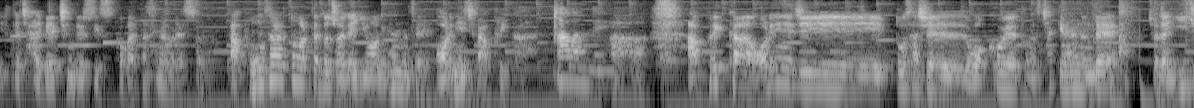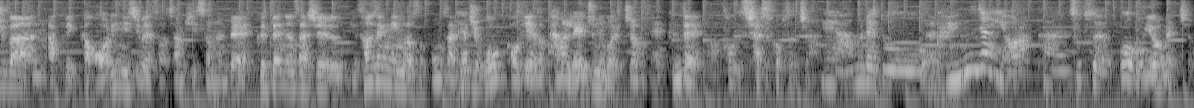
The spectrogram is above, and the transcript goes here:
이렇게 잘 매칭될 수 있을 것 같다는 생각을 했어요. 아 봉사활동할 때도 저희가 이용하긴 했는데 어린이집 아프리카. 아 맞네. 아, 아프리카 어린이집도 사실 워커웨이를 통해서 찾긴 했는데 저희가 2주간 아프리카 어린이집에서 잠시 있었는데 그때는 사실 이 선생님으로서 봉사를 해주고 거기에서 방을 내주는 거였죠. 네, 근데 어, 거기서 잘 수가 없었죠. 네, 아무래도 네. 굉장히 열악한 숙소였고 위험했죠.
